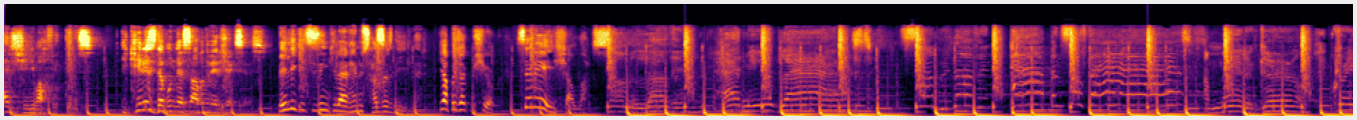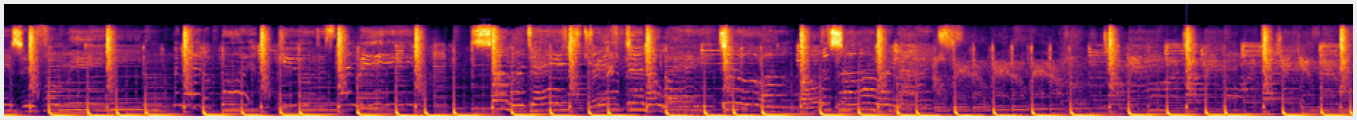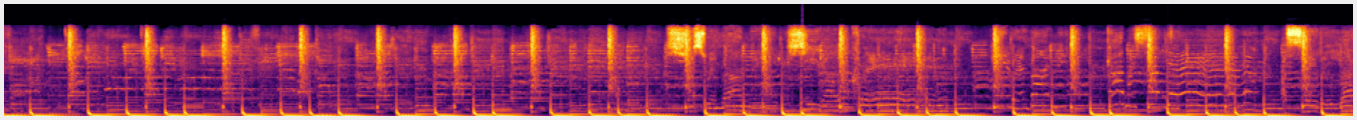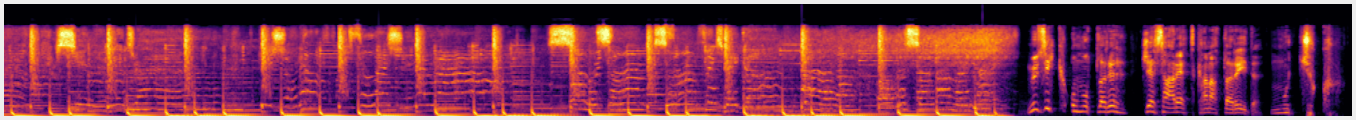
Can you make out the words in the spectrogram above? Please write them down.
her şeyi mahvettiniz. İkiniz de bunun hesabını vereceksiniz. Belli ki sizinkiler henüz hazır değiller. Yapacak bir şey yok. Seneye inşallah. for me Müzik umutları, cesaret kanatlarıydı. Mucuk.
